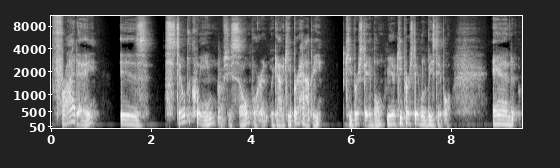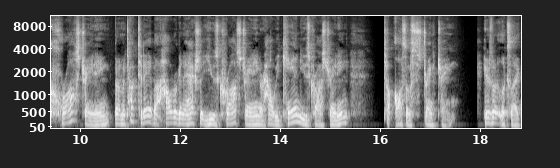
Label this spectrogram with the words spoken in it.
Friday is still the queen. She's so important. We got to keep her happy, keep her stable. We got to keep her stable to be stable. And cross training, but I'm going to talk today about how we're going to actually use cross training or how we can use cross training to also strength train. Here's what it looks like.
